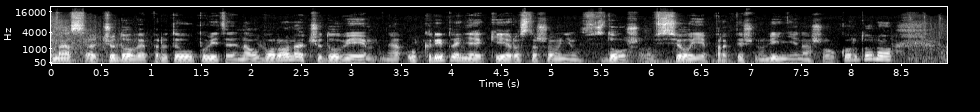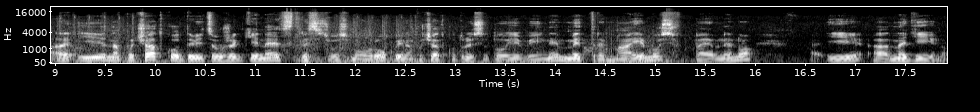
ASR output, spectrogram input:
У нас е, чудове протиповітряна оборона, чудові е, укріплення, які розташовані вздовж всієї практично лінії нашого кордону. І на початку, дивіться, вже кінець 38-го року, і на початку Другої світової війни ми тримаємось впевнено і надійно.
